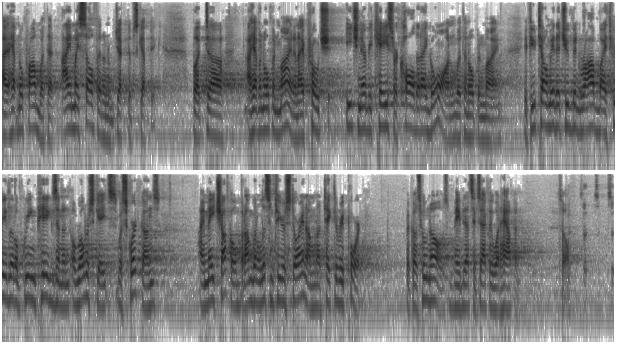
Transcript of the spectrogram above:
I have no problem with that. I myself am an objective skeptic. But uh, I have an open mind, and I approach each and every case or call that I go on with an open mind. If you tell me that you've been robbed by three little green pigs and roller skates with squirt guns, I may chuckle, but I'm going to listen to your story and I'm going to take the report because who knows? Maybe that's exactly what happened. So. So, so,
